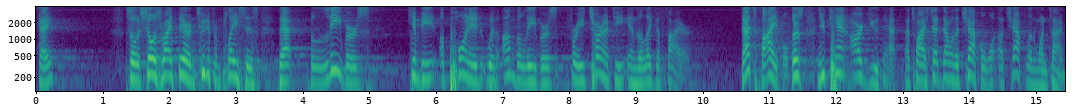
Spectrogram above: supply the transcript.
Okay? So it shows right there in two different places that believers can be appointed with unbelievers for eternity in the lake of fire. That's Bible. There's, you can't argue that. That's why I sat down with a, chapel, a chaplain one time,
